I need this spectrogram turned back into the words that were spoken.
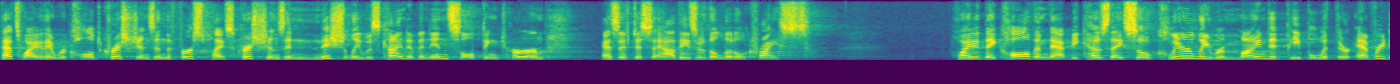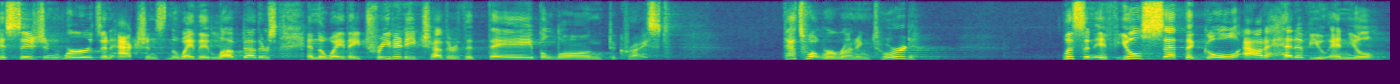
That's why they were called Christians in the first place. Christians initially was kind of an insulting term, as if to say, ah, these are the little Christs. Why did they call them that? Because they so clearly reminded people with their every decision, words, and actions, and the way they loved others and the way they treated each other, that they belonged to Christ. That's what we're running toward. Listen, if you'll set the goal out ahead of you and you'll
